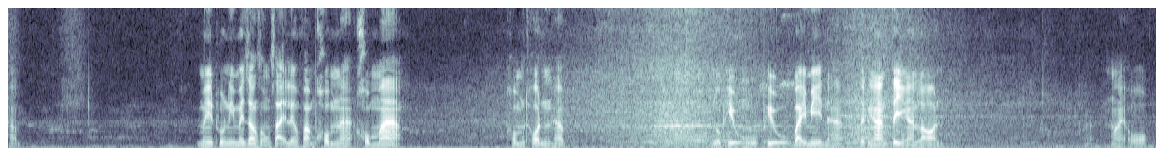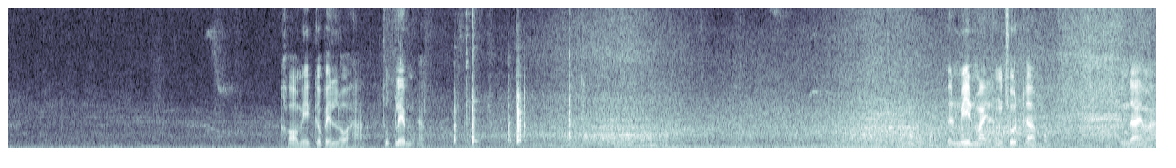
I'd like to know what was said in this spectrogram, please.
ครับมีดพวกนี้ไม่ต้องสงสัยเรื่องความคมนะฮะคมมาก คมทนครับ ดูผิวผิวใบมีดนะฮะ เป็นงานตีงานร้อนไม้โอ๊กคอมีดก็เป็นโลหะทุกเล่มครับ เป็นมีดใหม่ทั้งชุดครับเพิ่งได้มา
